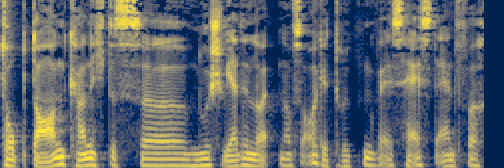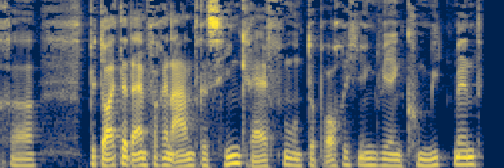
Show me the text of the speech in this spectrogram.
top-down kann ich das äh, nur schwer den Leuten aufs Auge drücken, weil es heißt einfach, äh, bedeutet einfach ein anderes Hingreifen und da brauche ich irgendwie ein Commitment,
